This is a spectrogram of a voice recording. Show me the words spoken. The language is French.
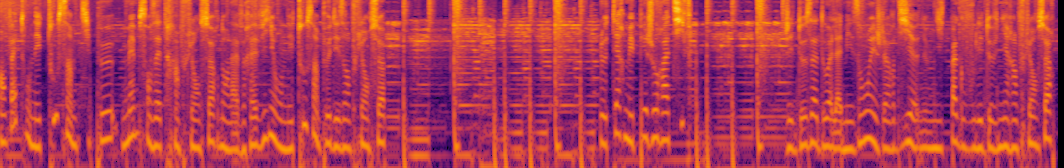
En fait, on est tous un petit peu, même sans être influenceurs dans la vraie vie, on est tous un peu des influenceurs. Le terme est péjoratif. J'ai deux ados à la maison et je leur dis euh, ne me dites pas que vous voulez devenir influenceur.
